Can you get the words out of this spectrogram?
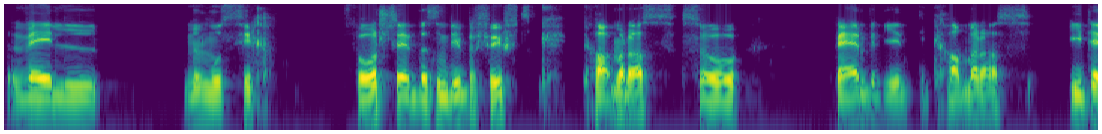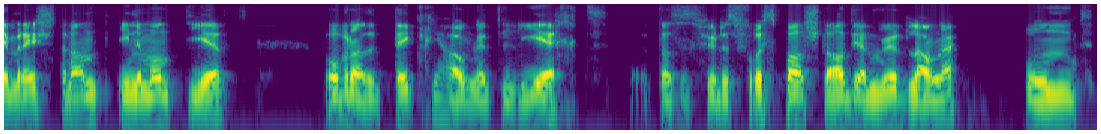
weil man muss sich vorstellen, da sind über 50 Kameras, so fernbediente Kameras in dem Restaurant montiert. Oben an der Decke hängt Licht, dass es für das Fußballstadion würde lange. Und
